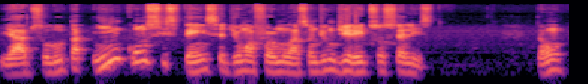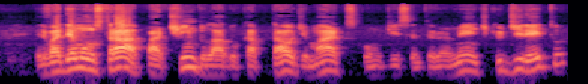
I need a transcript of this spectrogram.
e a absoluta inconsistência de uma formulação de um direito socialista. Então, ele vai demonstrar, partindo lá do Capital de Marx, como disse anteriormente, que o direito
